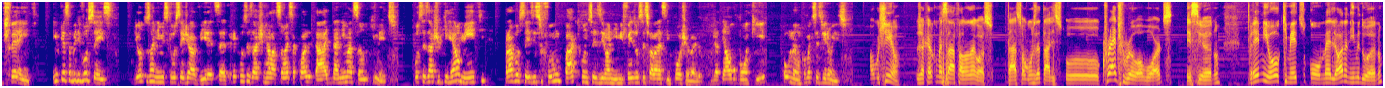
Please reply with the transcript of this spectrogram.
diferente. E eu queria saber de vocês, de outros animes que vocês já viram, etc. O que, é que vocês acham em relação a essa qualidade da animação do Kimetsu? Vocês acham que realmente, para vocês, isso foi um impacto quando vocês viram o anime e fez vocês falarem assim, poxa, velho, já tem algo bom aqui, ou não? Como é que vocês viram isso? Augustinho, já quero começar falando um negócio, tá? Só alguns detalhes. O Crunchyroll Awards, esse ano, premiou Kimetsu como o melhor anime do ano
